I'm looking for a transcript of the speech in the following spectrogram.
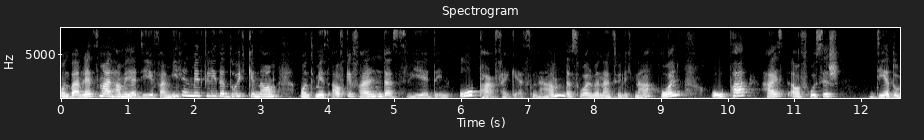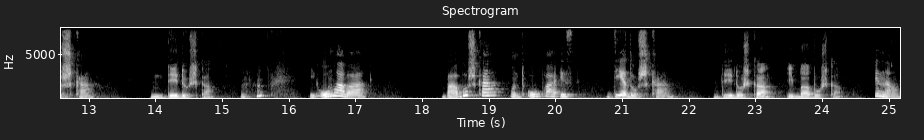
Und beim letzten Mal haben wir ja die Familienmitglieder durchgenommen und mir ist aufgefallen, dass wir den Opa vergessen haben. Das wollen wir natürlich nachholen. Opa heißt auf Russisch Deduschka. Deduschka. Mhm. Die Oma war Babushka und Opa ist Deduschka. Deduschka i Babushka. Genau.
